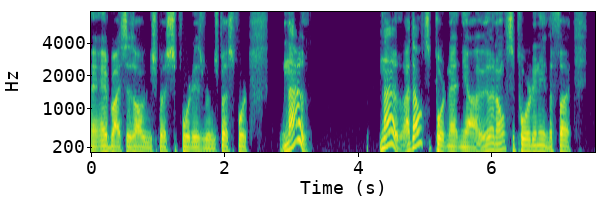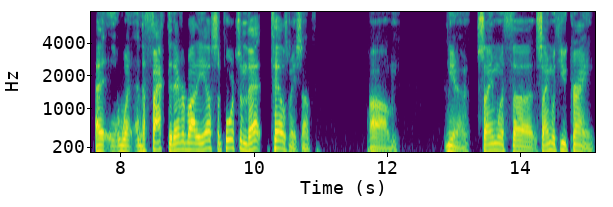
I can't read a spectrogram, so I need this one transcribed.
everybody says, oh, you're supposed to support Israel. You're supposed to support. No, no, I don't support Netanyahu. I don't support any of the fuck. I, when, the fact that everybody else supports him, that tells me something. Um, you know, same with, uh, same with Ukraine.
